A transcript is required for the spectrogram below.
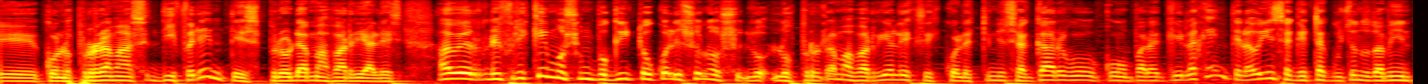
eh, con los programas, diferentes programas barriales. A ver, refresquemos un poquito cuáles son los, los, programas barriales cuáles tienes a cargo, como para que la gente, la audiencia que está escuchando también,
